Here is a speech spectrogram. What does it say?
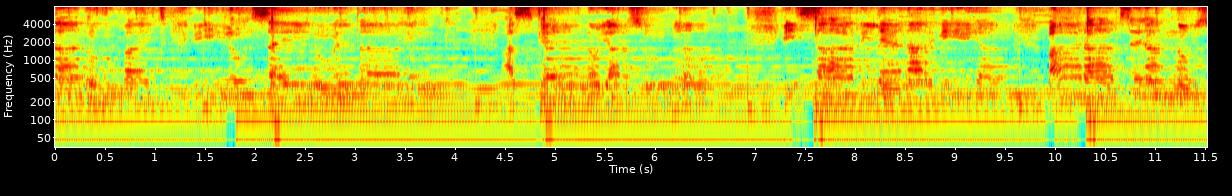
Da nubait ilun zeinu etarik. Azken oi arzuna izarrilen argia baratzean noiz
